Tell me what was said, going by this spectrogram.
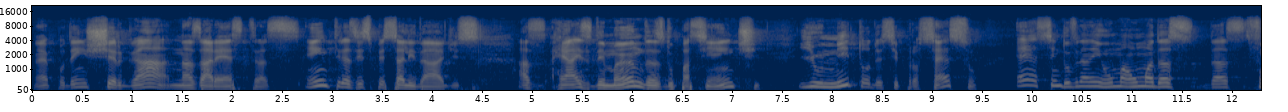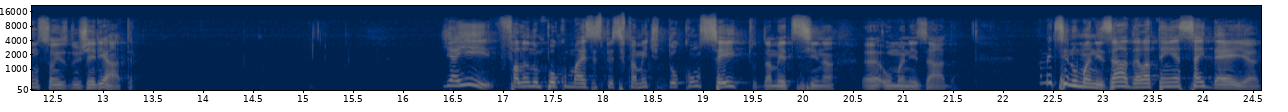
né? poder enxergar nas arestas, entre as especialidades, as reais demandas do paciente e unir todo esse processo é, sem dúvida nenhuma, uma das, das funções do geriatra. E aí, falando um pouco mais especificamente do conceito da medicina uh, humanizada. A medicina humanizada ela tem essa ideia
